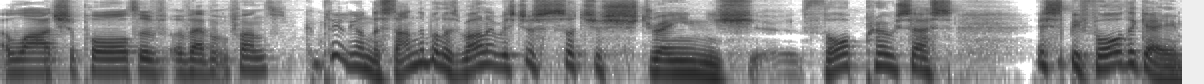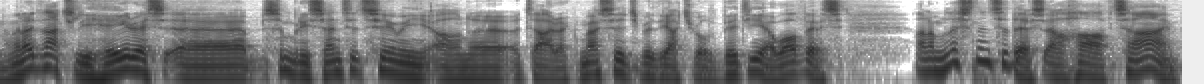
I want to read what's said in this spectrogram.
a large support of, of Everton fans. Completely understandable as well. It was just such a strange thought process. This is before the game. I mean, I didn't actually hear it. Uh, somebody sent it to me on a, a, direct message with the actual video of it. And I'm listening to this at half time.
